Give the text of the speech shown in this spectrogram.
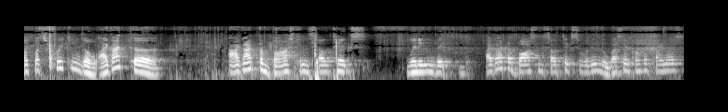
Like, let's freaking go. I got the, I got the Boston Celtics winning the, I got the Boston Celtics winning the Western Conference Finals.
